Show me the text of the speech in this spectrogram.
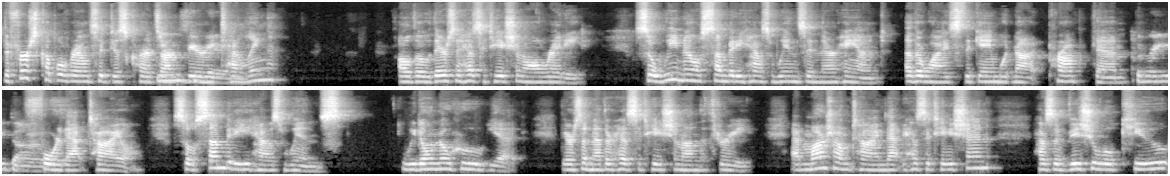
The first couple rounds of discards aren't very telling although there's a hesitation already. So we know somebody has wins in their hand. Otherwise, the game would not prompt them for that tile. So somebody has wins. We don't know who yet. There's another hesitation on the three. At Mahjong time, that hesitation has a visual cue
